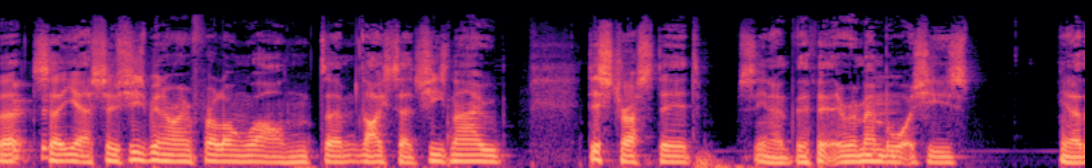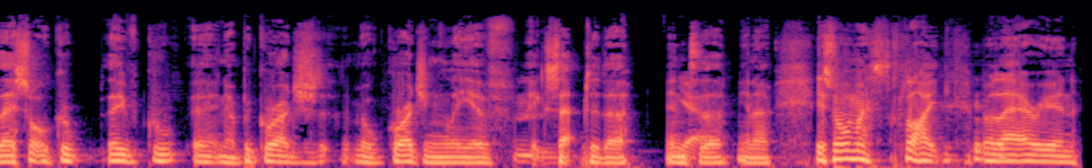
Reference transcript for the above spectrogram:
But uh, yeah, so she's been around for a long while, and um, like I said, she's now distrusted. You know, they, they remember what she's. You know, they sort of gr- they've gr- uh, you know begrudged, well, grudgingly have accepted her into Yeah. the. You know, it's almost like Malerion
